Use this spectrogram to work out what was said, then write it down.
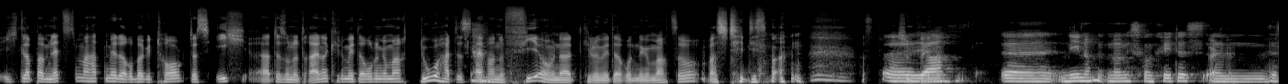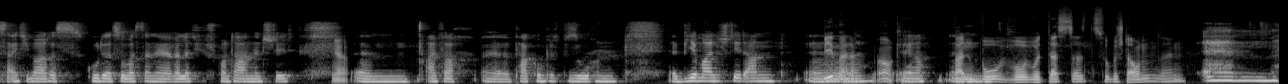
ich glaube, beim letzten Mal hatten wir darüber getalkt, dass ich hatte so eine 300 Kilometer Runde gemacht. Du hattest einfach eine 400 Kilometer Runde gemacht. So, was steht diesmal an? Äh, ja, äh, nee, noch, noch nichts Konkretes. Okay. Ähm, das ist eigentlich immer das Gute, dass sowas dann ja relativ spontan entsteht. Ja. Ähm, einfach äh, ein paar Kumpels besuchen. Äh, Biermeile steht an. Äh, Biermeile? Oh, okay. Ja, Wann, ähm, wo, wo wird das da zu bestaunen sein? Ähm,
